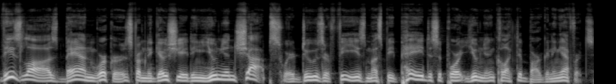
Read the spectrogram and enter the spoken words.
These laws ban workers from negotiating union shops where dues or fees must be paid to support union collective bargaining efforts.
